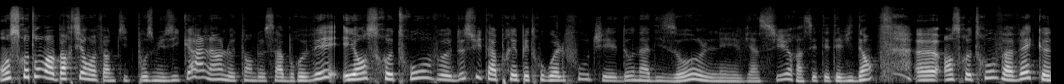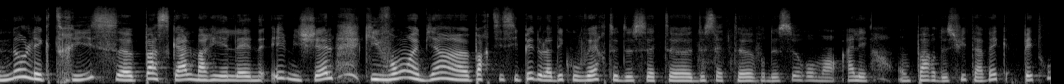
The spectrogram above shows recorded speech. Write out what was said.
On se retrouve, on va partir, on va faire une petite pause musicale, hein, le temps de s'abreuver, et on se retrouve de suite après Petru Guelfuc et Donna Dizol, et bien sûr, hein, c'était évident. Euh, on se retrouve avec nos lectrices, Pascal, Marie-Hélène et Michel, qui vont eh bien, participer de la découverte de cette, œuvre, de ce roman. Allez, on part de suite avec Petru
